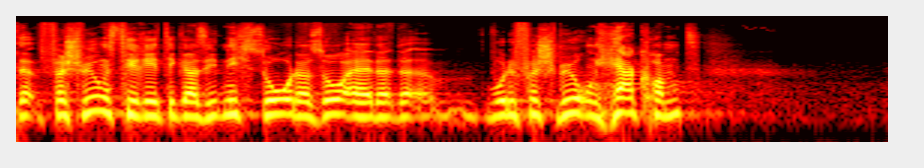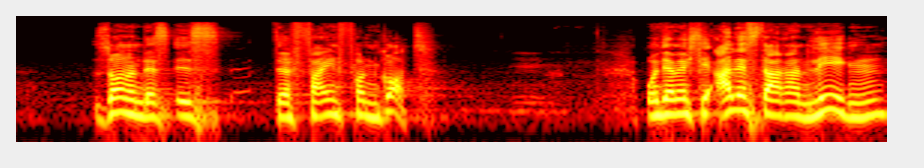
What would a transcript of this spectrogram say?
der Verschwörungstheoretiker sieht nicht so oder so, äh, der, der, wo die Verschwörung herkommt, sondern das ist der Feind von Gott. Und er möchte alles daran legen,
